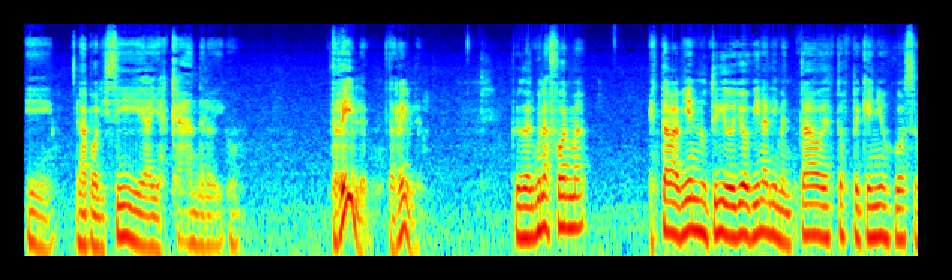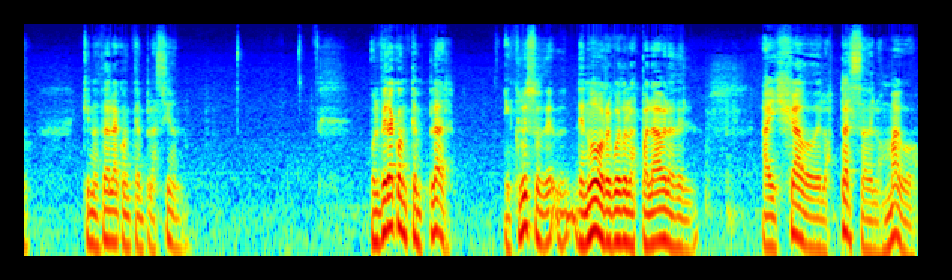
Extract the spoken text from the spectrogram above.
y la policía y escándalo y terrible, terrible. Pero de alguna forma estaba bien nutrido yo, bien alimentado de estos pequeños gozos que nos da la contemplación. Volver a contemplar, incluso de, de nuevo recuerdo las palabras del ahijado de los persas, de los magos,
